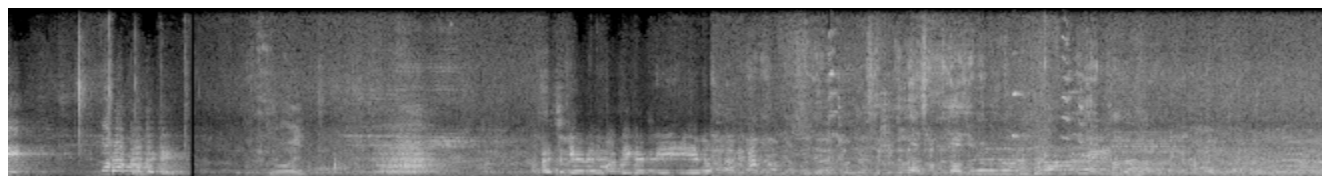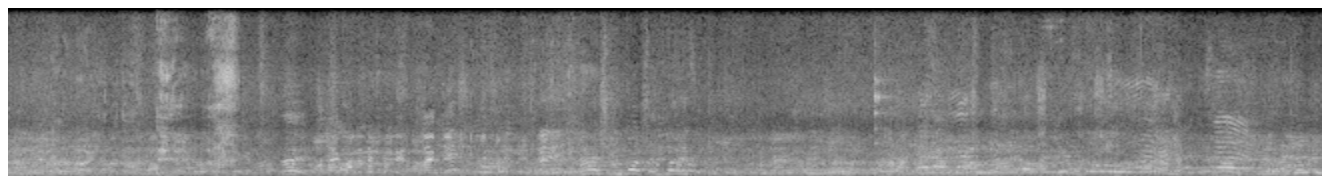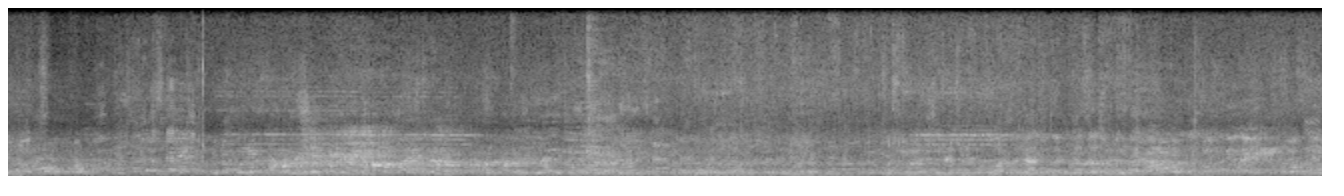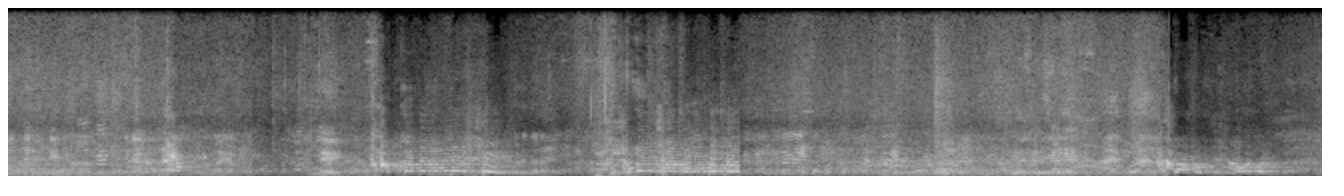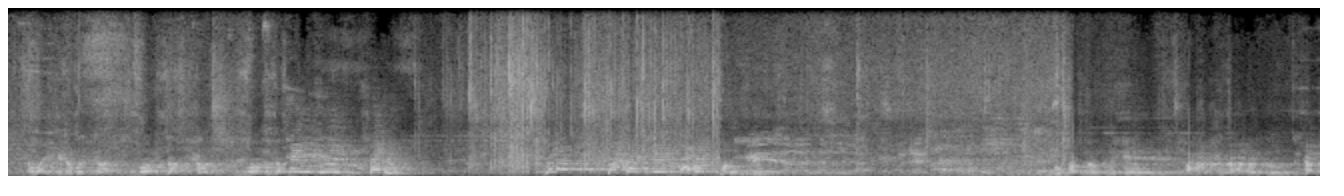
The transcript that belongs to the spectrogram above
Committee পক্ষ থেকে। আজকের এই শুভেচ্ছা বক্তব্য। সবাইকে নমস্কার। ওম তৎসৎ ওম এম বাবু? জনাব ডাক্তার এম বাবু? গোপালগঞ্জ থেকে আমার সাথে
